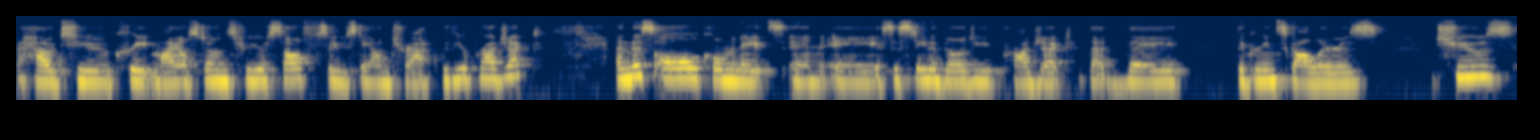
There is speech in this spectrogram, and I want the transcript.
how to create milestones for yourself so you stay on track with your project. And this all culminates in a sustainability project that they the green scholars choose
